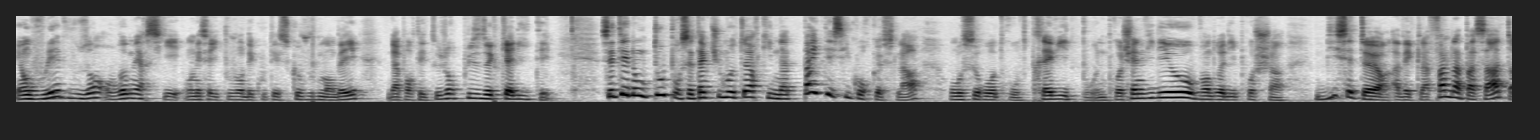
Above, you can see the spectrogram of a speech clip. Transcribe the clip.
et on voulait vous en remercier. On essaye toujours d'écouter ce que vous demandez, d'apporter toujours plus de qualité. C'était donc tout pour cet Actu Moteur qui n'a pas été si court que cela. On se retrouve très vite pour une prochaine vidéo, vendredi prochain, 17h avec la fin de la passate.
